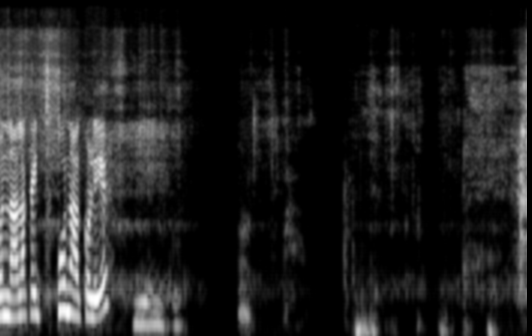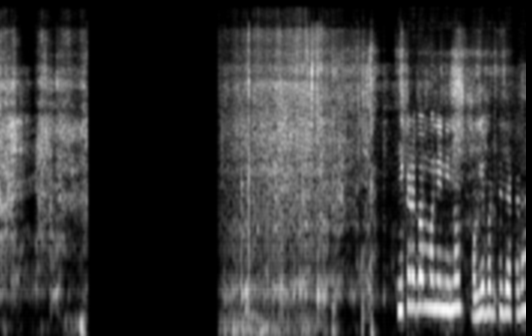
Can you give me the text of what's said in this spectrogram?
ಒಂದ್ ನಾಲ್ಕೈದು ಸ್ಪೂನ್ ಹಾಕೊಳ್ಳಿ. ಈ ಕಡೆ ಬಮ್ಮನಿ ನೀನು ಹೊಗೆ ಬರ್ತಿದೆ ಆ ಕಡೆ?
